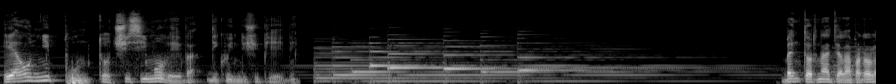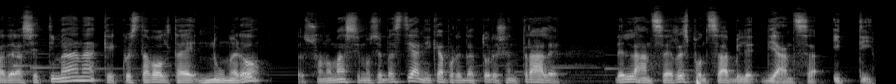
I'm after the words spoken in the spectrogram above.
e a ogni punto ci si muoveva di 15 piedi. Bentornati alla parola della settimana, che questa volta è numero. Sono Massimo Sebastiani, caporedattore centrale dell'ANSA e responsabile di ANSA IT.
